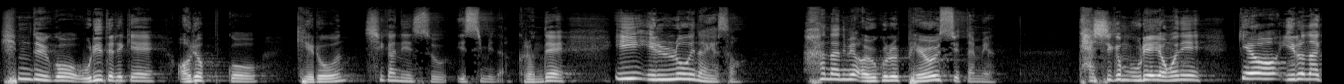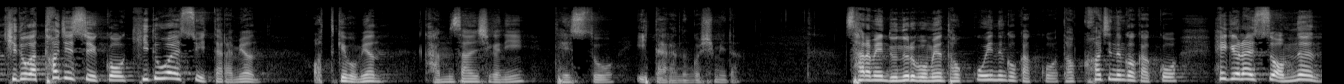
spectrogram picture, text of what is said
힘들고 우리들에게 어렵고 괴로운 시간일 수 있습니다. 그런데 이 일로 인하여서 하나님의 얼굴을 배울 수 있다면 다시금 우리의 영혼이 깨어 일어나 기도가 터질 수 있고 기도할 수 있다라면 어떻게 보면 감사한 시간이 될 수도 있다라는 것입니다. 사람의 눈으로 보면 더 꼬이는 것 같고 더 커지는 것 같고 해결할 수 없는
